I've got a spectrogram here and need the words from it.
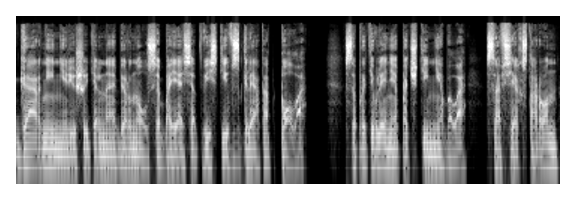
Гарни нерешительно обернулся, боясь отвести взгляд от Пола. Сопротивления почти не было. Со всех сторон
